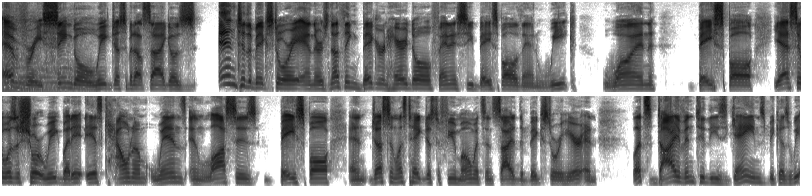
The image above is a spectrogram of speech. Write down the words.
Every single week, just a bit outside goes into the big story, and there's nothing bigger in Harry Dole fantasy baseball than week one baseball. Yes, it was a short week, but it is count them wins and losses baseball. And Justin, let's take just a few moments inside the big story here and let's dive into these games because we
